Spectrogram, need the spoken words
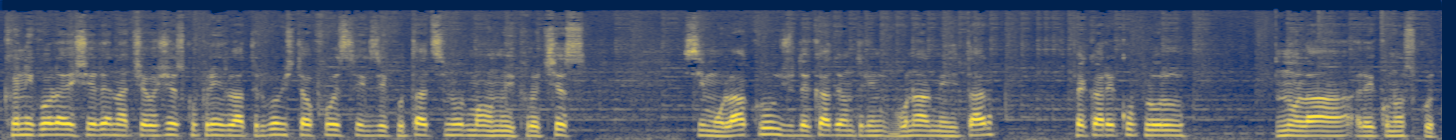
când Nicolae și Elena Ceaușescu, prins la Târgoviște, au fost executați în urma unui proces simulacru, judecat de un tribunal militar, pe care cuplul nu l-a recunoscut.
